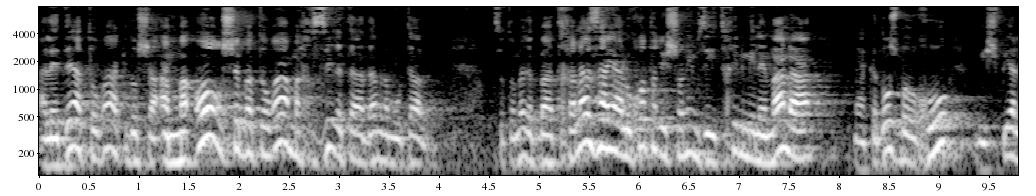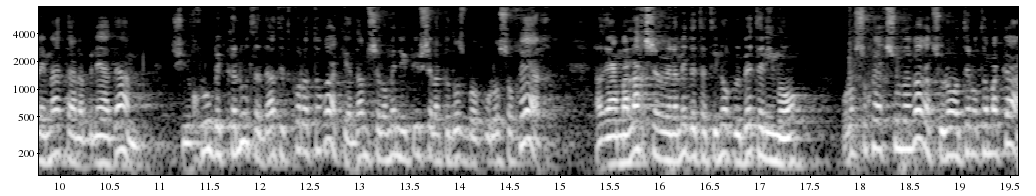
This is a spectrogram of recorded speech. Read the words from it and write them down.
על ידי התורה הקדושה. המאור שבתורה מחזיר את האדם למוטב. זאת אומרת, בהתחלה זה היה, הלוחות הראשונים, זה התחיל מלמעלה, מהקדוש ברוך הוא, והשפיע למטה על הבני אדם, שיוכלו בקלות לדעת את כל התורה, כי אדם שלומד מפיו של הקדוש ברוך הוא לא שוכח. הרי המלאך שמלמד את התינוק בבטן אמו, הוא לא שוכח שום דבר עד שהוא לא נותן לו את המכה.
